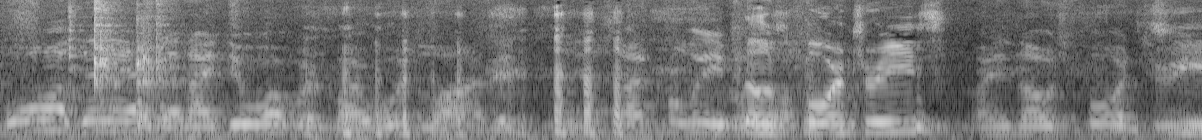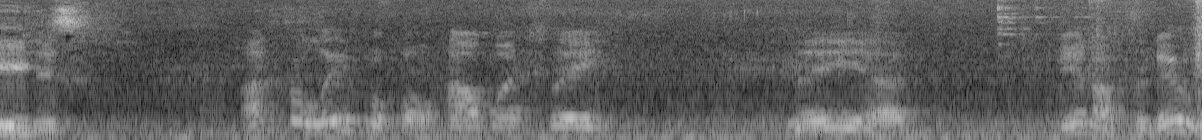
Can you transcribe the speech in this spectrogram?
more there than I do over in my woodlot. It, it's unbelievable. Those four trees? I mean, those four Jeez. trees. It's, unbelievable how much they, they, uh, you know, produce.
